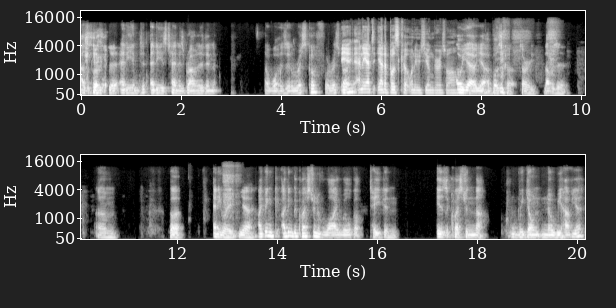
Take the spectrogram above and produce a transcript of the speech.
as opposed to Eddie and Eddie is ten is grounded in. A, what is it? A wrist cuff or yeah. wristband? And he had he had a buzz cut when he was younger as well. Oh yeah, yeah, a buzz cut. Sorry, that was it. Um, but anyway, yeah, I think I think the question of why Will got taken is a question that we don't know we have yet.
